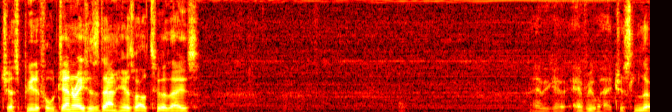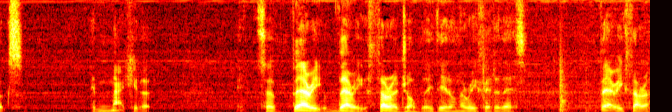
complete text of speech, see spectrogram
Just beautiful. Generators down here as well, two of those. There we go, everywhere. Just looks immaculate. It's a very, very thorough job they did on the refit of this. Very thorough.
